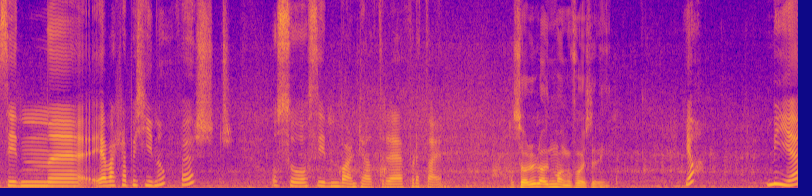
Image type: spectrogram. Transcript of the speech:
Siden Jeg har vært her på kino først, og så siden Barneteatret flytta inn. Og så har du lagd mange forestillinger. Ja. Mye.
